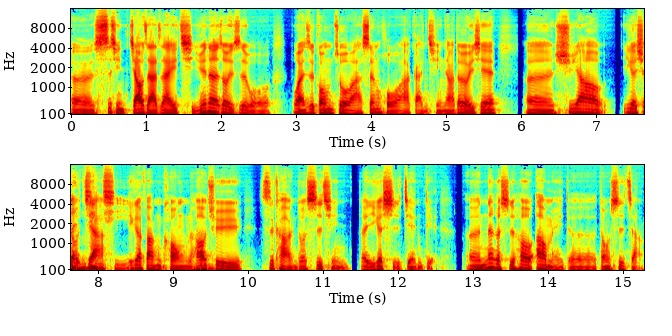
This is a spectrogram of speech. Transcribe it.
呃事情交杂在一起，因为那时候也是我不管是工作啊、生活啊、感情啊，都有一些。呃，需要一个休假，一个放空，然后去思考很多事情的一个时间点。呃，那个时候，奥美的董事长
